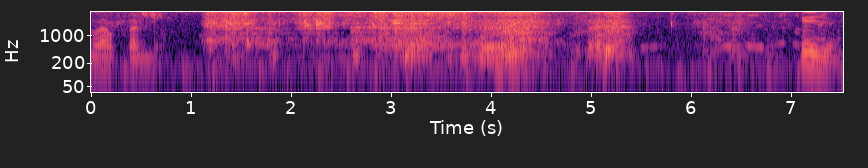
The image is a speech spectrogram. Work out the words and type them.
લાવ કરી દો પી જાઓ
